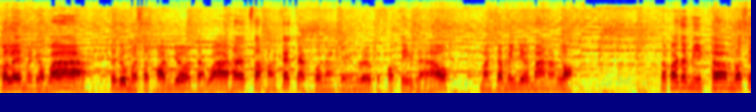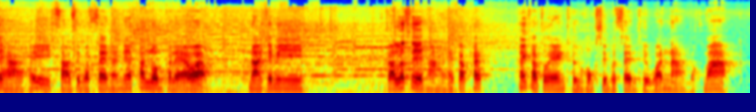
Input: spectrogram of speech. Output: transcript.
ก็เลยเหมือนกับว่าจะดูเหมือนสะท้อนเยอะ แต่ว่าถ้าสะท้อนแค่จากตัวนางเองโดยปกติแล้ว มันจะไม่เยอะมากนักหรอก แล้วก็จะมีเพิ่มลดเสียหายให้อีก 30%อันเนี้ถ้ารวมกันแล้วอะนางจะมีการลดเสียหายให้กับให้กับตัวเองถึง 60%ถือว่าหนามากๆ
